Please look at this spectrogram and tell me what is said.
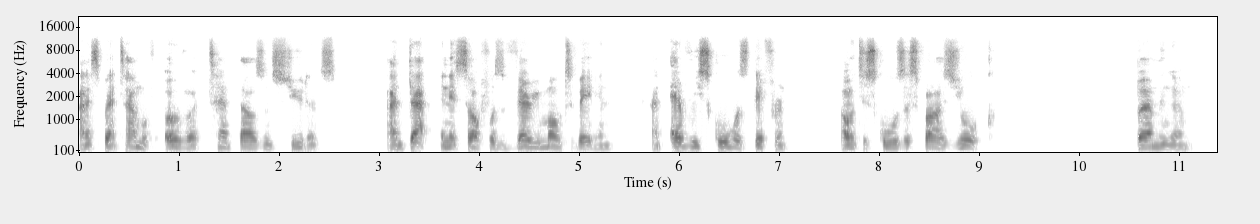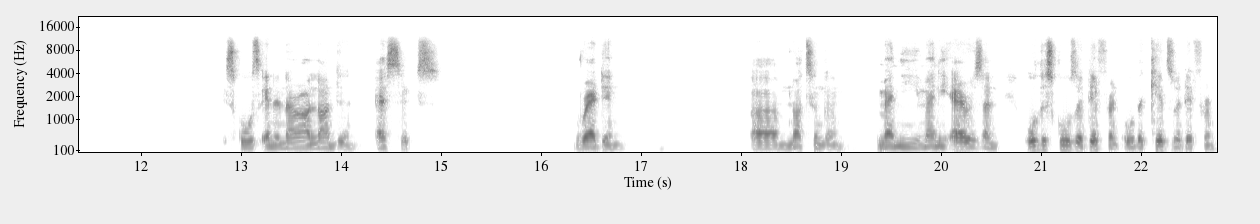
And I spent time with over 10,000 students. And that in itself was very motivating. And every school was different. I went to schools as far as York, Birmingham, schools in and around London, Essex, Reading, um, Nottingham, many, many areas. And all the schools are different, all the kids were different.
